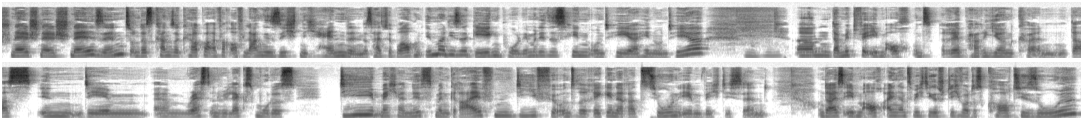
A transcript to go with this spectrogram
schnell, schnell, schnell sind und das kann unser Körper einfach auf lange Sicht nicht händeln. Das heißt, wir brauchen immer diese Gegenpole, immer dieses Hin und Her, hin und her, Mhm. ähm, damit wir eben auch uns reparieren können, dass in dem, ähm, Rest and Relax Modus die Mechanismen greifen, die für unsere Regeneration eben wichtig sind. Und da ist eben auch ein ganz wichtiges Stichwort das Cortisol.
